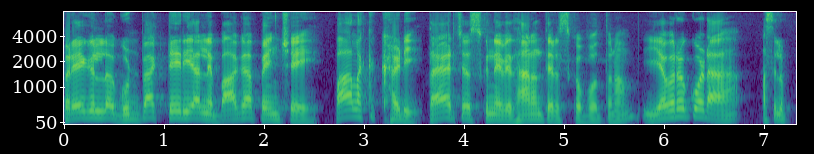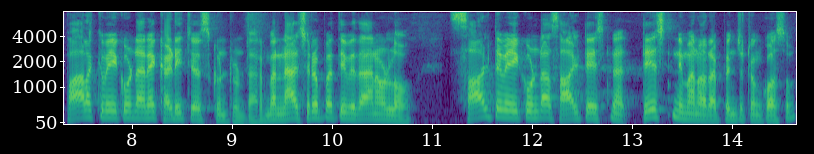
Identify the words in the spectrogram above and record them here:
ప్రేగుల్లో గుడ్ బ్యాక్టీరియాల్ని బాగా పెంచే పాలక కడి తయారు చేసుకునే విధానం తెలుసుకోబోతున్నాం. ఎవరు కూడా అసలు పాలక వేయకుండానే కడి చేసుకుంటుంటారు. మరి న్యాచురోపతి విధానంలో సాల్ట్ వేయకుండా సాల్ట్ వేసిన టేస్ట్ని మనం రప్పించడం కోసం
